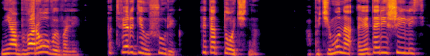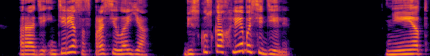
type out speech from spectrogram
Не обворовывали, подтвердил Шурик. Это точно. А почему на это решились? Ради интереса спросила я. Без куска хлеба сидели? «Нет»,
